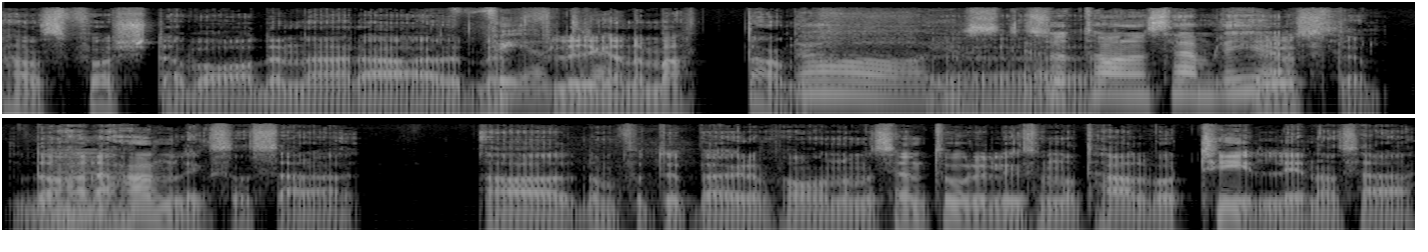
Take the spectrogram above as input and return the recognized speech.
Hans första var den här med Fedra. flygande mattan. Ja, just det. Så Tarens hemlighet. Just det. Då hade han liksom så här, ja, de fått upp ögonen för honom. Men sen tog det liksom något halvår till innan så här.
